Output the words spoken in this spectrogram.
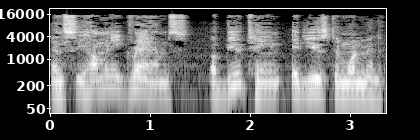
and see how many grams of butane it used in one minute.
